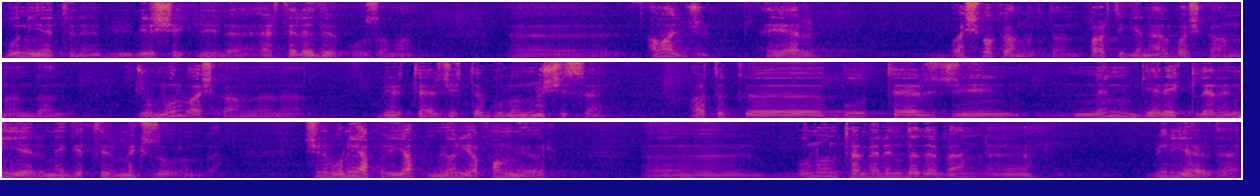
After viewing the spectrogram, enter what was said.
bu niyetini bir- şekliyle erteledi o zaman. Ee, ama eğer Başbakanlıktan, parti genel başkanlığından Cumhurbaşkanlığına bir tercihte bulunmuş ise artık e, bu tercihinin gereklerini yerine getirmek zorunda. Şimdi bunu yap- yapmıyor, yapamıyor. Ee, bunun temelinde de ben e, bir yerde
